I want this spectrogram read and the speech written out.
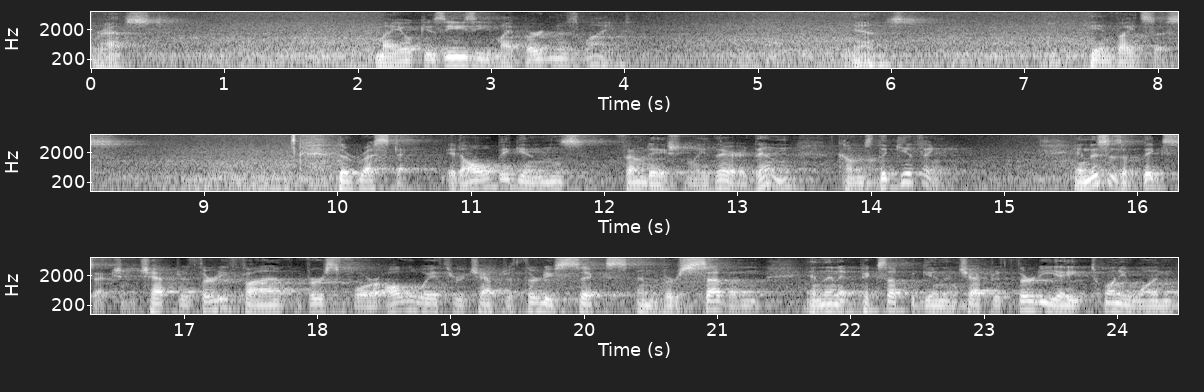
rest. My yoke is easy, my burden is light. Yes. He invites us. The resting. It all begins foundationally there. Then comes the giving. And this is a big section, chapter 35, verse 4, all the way through chapter 36 and verse 7, and then it picks up again in chapter 38, 21,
